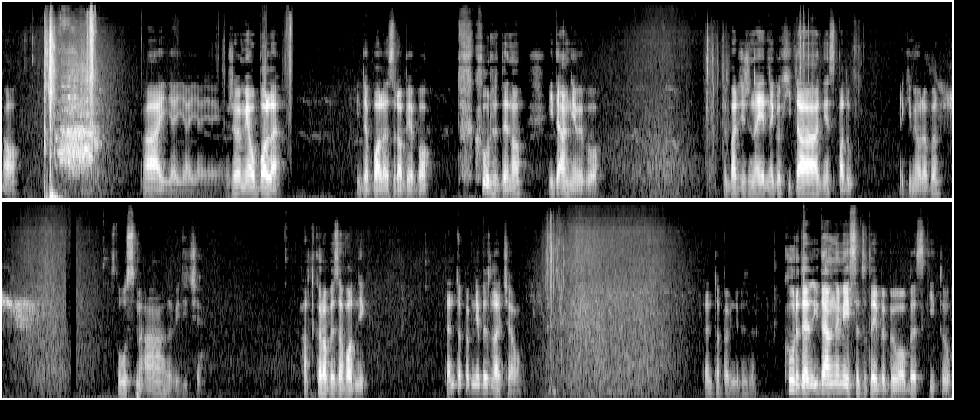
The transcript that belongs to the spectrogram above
O. Aj, aj, aj, aj, aj. Żebym miał bole. Idę bole zrobię, bo... Kurde, no. Idealnie by było. Tym bardziej, że na jednego hita nie spadł. Jaki miał level? 108. A, to widzicie. Hardkorowy zawodnik. Ten to pewnie by zleciał. Ten to pewnie by zleciał. Kurde, idealne miejsce tutaj by było, bez kitu.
